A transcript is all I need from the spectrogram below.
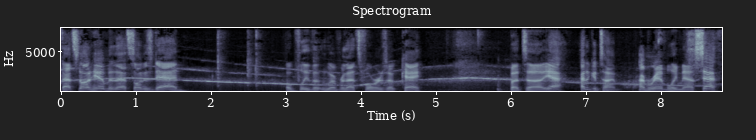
that's not him, and that's not his dad. Hopefully, the, whoever that's for is okay. But uh, yeah, Had a good time. I'm rambling now. Seth,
